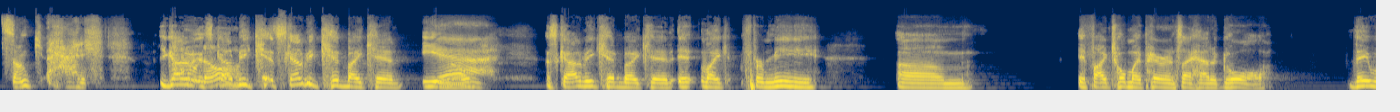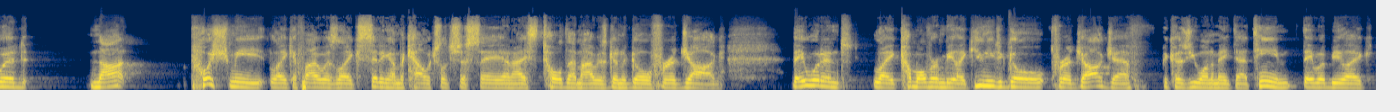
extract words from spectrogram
some you gotta it's know. gotta be it's gotta be kid by kid yeah you know? it's gotta be kid by kid. It like for me um, if I told my parents I had a goal, they would not push me like if I was like sitting on the couch, let's just say, and I told them I was going to go for a jog. They wouldn't like come over and be like, "You need to go for a jog, Jeff, because you want to make that team." They would be like,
